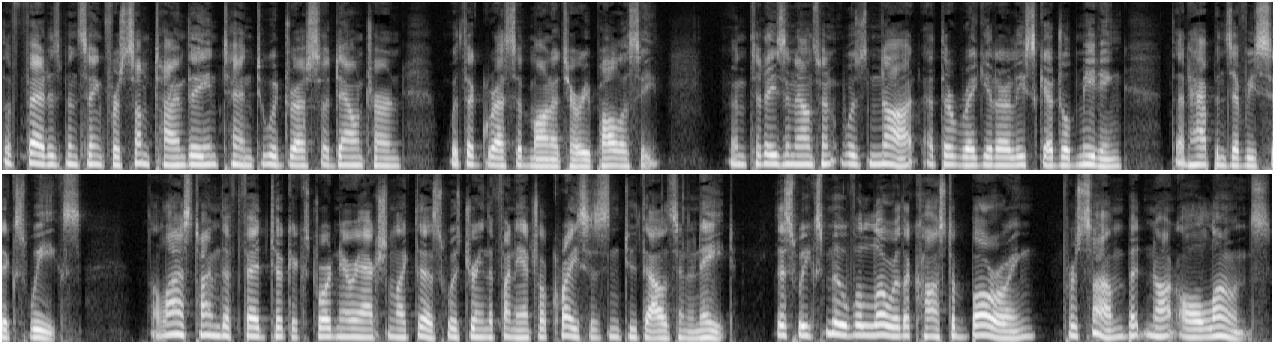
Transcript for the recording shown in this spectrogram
The Fed has been saying for some time they intend to address a downturn with aggressive monetary policy. And today's announcement was not at their regularly scheduled meeting that happens every six weeks. The last time the Fed took extraordinary action like this was during the financial crisis in 2008. This week's move will lower the cost of borrowing for some, but not all loans.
